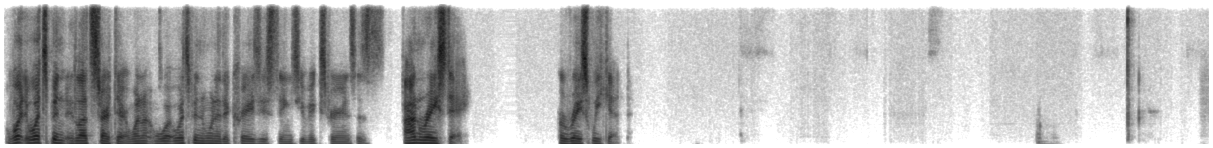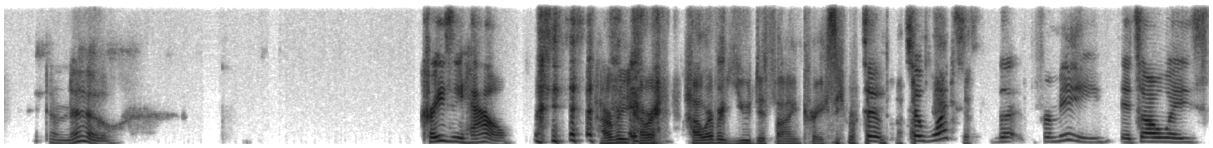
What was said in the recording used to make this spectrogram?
what what's been let's start there. What, what's been one of the craziest things you've experienced is on race day or race weekend don't know. Crazy how? However, however however you define crazy so so what's the for me it's always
